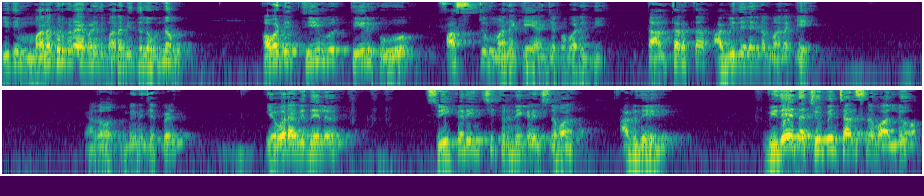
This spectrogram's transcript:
ఇది మన కొరకు రాయబడింది. మనం ఇందులో ఉన్నాం. కాబట్టి తీర్పు తీర్పు ఫస్ట్ మనకే అని చెప్పబడింది. దాని తర్వాత అవిధులైన మనకే. అర్థమవుతుంది? నేను చెప్పేది? ఎవరు అవిధేయులు స్వీకరించి తృణీకరించిన వాళ్ళు అవిధేయులు. విధేయత చూపించాల్సిన వాళ్ళు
